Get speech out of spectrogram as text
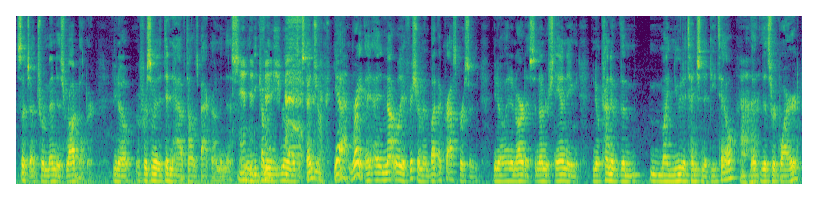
such a tremendous rod builder. You know, for somebody that didn't have Tom's background in this, And didn't becoming fish. really his extension. yeah, right, and, and not really a fisherman, but a craftsperson. You know, and an artist, and understanding, you know, kind of the minute attention to detail Uh-huh. that, that's required.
